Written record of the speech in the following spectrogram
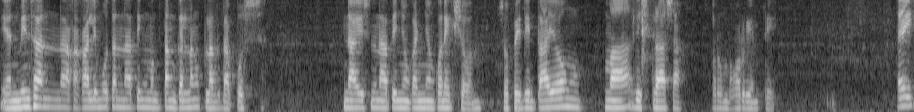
Yan, minsan nakakalimutan nating magtanggal ng plug tapos inayos na natin yung kanyang connection. So, pwede tayong ma-disgrasya or makuryente. Ay,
